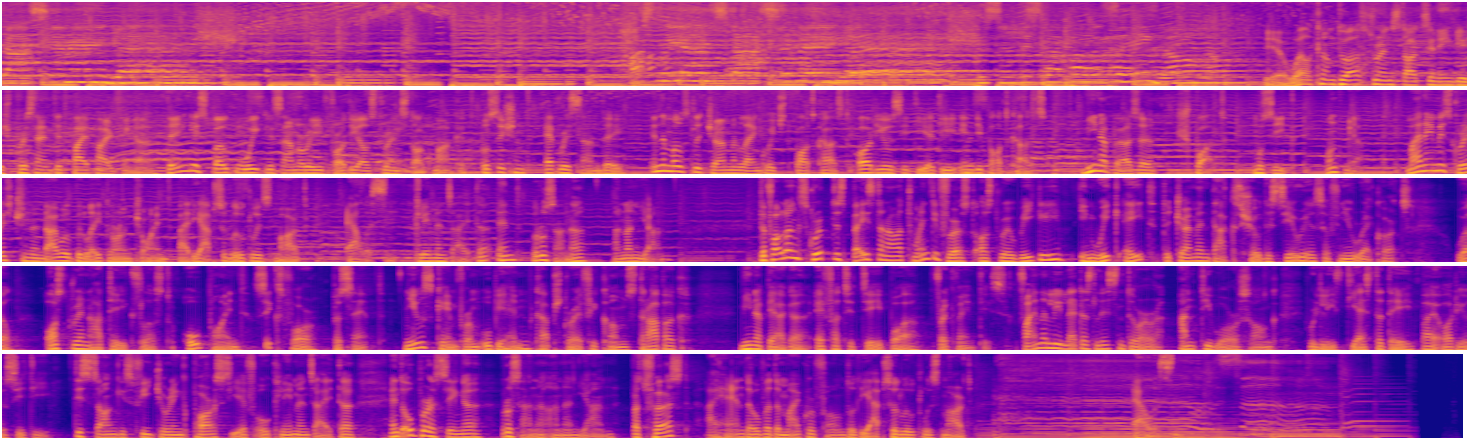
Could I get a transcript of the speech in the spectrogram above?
stocks in English. Austrian stocks in English. Listen this Yeah, welcome to Austrian Stocks in English presented by Palfinger, the English spoken weekly summary for the Austrian stock market, positioned every Sunday in the mostly German language podcast Audio CD in the podcasts Wiener Börse, Sport, Musik und mehr. My name is Christian and I will be later on joined by the absolutely smart Alison, Klemens Eiter and Ruzanna Ananyan. The following script is based on our 21st Austria Weekly. In week 8, the German DAX showed a series of new records. Well, Austrian ATX lost 0.64%. News came from UBM, Kapsch TrafficCom, Strabag, Wienerberger, FACC, Porr, Frequentis. Finally, let us listen to our anti-war song released yesterday by Audio CD. This song is featuring Porr CFO Klemens Eiter and opera singer Ruzanna Ananyan. But first, I hand over the microphone to the absolutely smart Alison.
